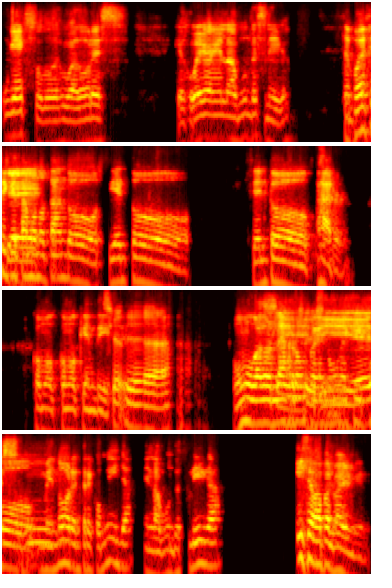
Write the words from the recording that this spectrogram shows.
un éxodo de jugadores que juegan en la Bundesliga. Se puede decir que, estamos notando cierto, cierto pattern, como, como quien dice. Un jugador la rompe en un equipo menor, entre comillas, en la Bundesliga y se va para el Bayern Múnich.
